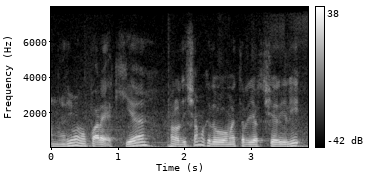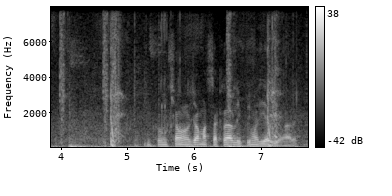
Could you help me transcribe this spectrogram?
Ne arrivano parecchi, eh. Allora, diciamo che dovevo mettere gli arcieri lì. Incominciavano già a massacrarli prima di arrivare.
